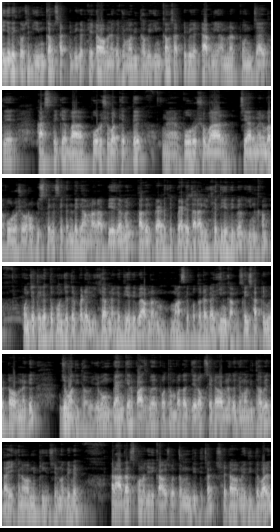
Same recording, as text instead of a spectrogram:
এই যে দেখতে পাচ্ছেন ইনকাম সার্টিফিকেট এটাও আপনাকে জমা দিতে হবে। ইনকাম সার্টিফিকেটটা আপনি আপনার পঞ্চায়েতের কাছ থেকে বা পৌরসভার ক্ষেত্রে পৌরসভার চেয়ারম্যান বা পৌরসভার অফিস থেকে সেখান থেকে আপনারা পেয়ে যাবেন। তাদের প্যাডে প্যাডে তারা লিখে দিয়ে দিবে ইনকাম পঞ্চায়েতের ক্ষেত্রে পঞ্চায়েতের প্যাডে লিখে আপনাকে দিয়ে দিবে আপনার মাসে কত টাকা ইনকাম সেই সার্টিফিকেটটাও আপনাকে জমা দিতে হবে। এবং ব্যাংকের পাসবইয়ের প্রথম পাতার জেরক্স সেটাও আপনাকে জমা দিতে হবে। তাই এখানেও আপনি ঠিক চিহ্ন দেবেন। আর আদার্স কোনো যদি কাগজপত্র আপনি দিতে চান, সেটাও আপনি দিতে পারেন।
